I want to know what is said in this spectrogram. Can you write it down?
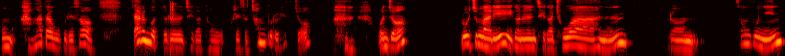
너무 강하다고 그래서 다른 것들을 제가 더 그래서 첨부를 했죠. 먼저 로즈마리 이거는 제가 좋아하는 그런 성분인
